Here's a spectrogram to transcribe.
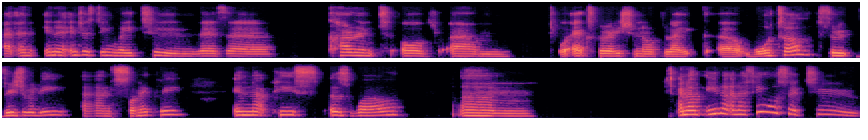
and in an interesting way too, there's a current of um, or exploration of like uh, water through visually and sonically in that piece as well. Um, and I'm, you know, and I think also too,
